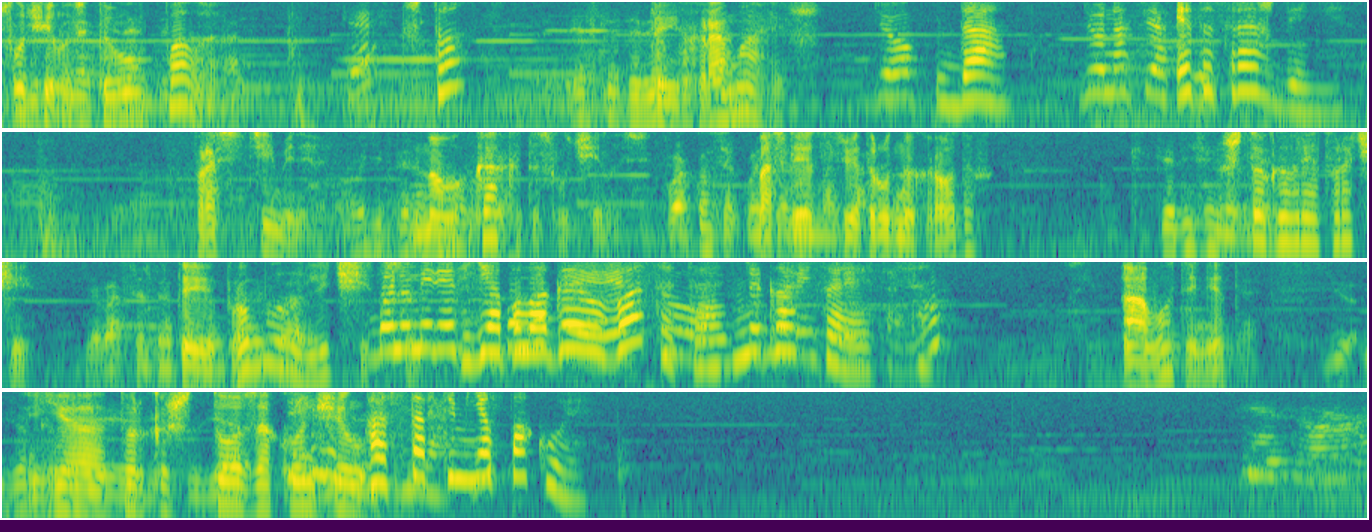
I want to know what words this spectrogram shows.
Что случилось? Ты упала? Что? Ты хромаешь. Да. Это с рождения. Прости меня. Но как это случилось? Последствия трудных родов? Что говорят врачи? Ты пробовала лечиться? Я полагаю, вас это не касается. А вот и нет. Я только что закончил... Оставьте меня в покое. CSR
